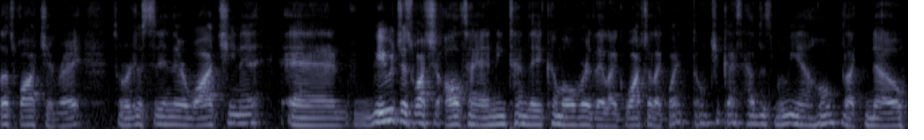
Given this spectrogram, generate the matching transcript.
let's watch it, right?" So we're just sitting there watching it, and we would just watch it all the time. Anytime they come over, they like watch it. Like, "What? Don't you guys have this movie at home?" Like, no.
